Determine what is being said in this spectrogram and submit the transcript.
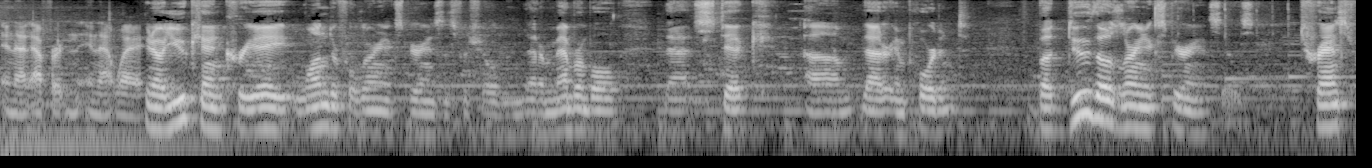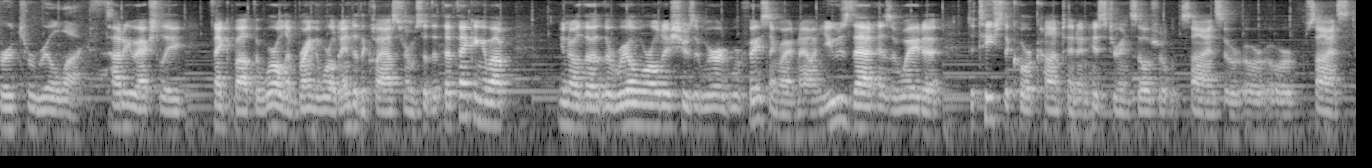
in that effort in, in that way. You know, you can create wonderful learning experiences for children that are memorable, that stick, um, that are important. But do those learning experiences transfer to real life. How do you actually think about the world and bring the world into the classroom so that they're thinking about you know, the, the real world issues that we're, we're facing right now and use that as a way to, to teach the core content in history and social science or, or, or science.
